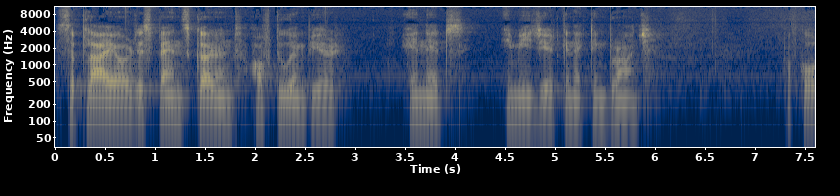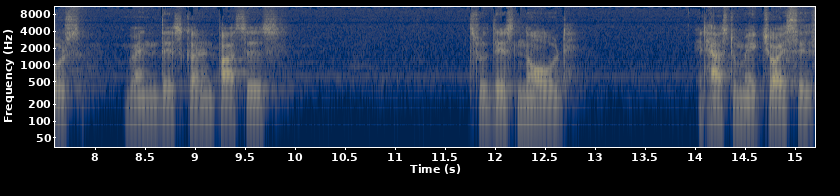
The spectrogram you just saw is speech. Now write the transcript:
supply or dispense current of 2 ampere in its immediate connecting branch. Of course when this current passes through this node it has to make choices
